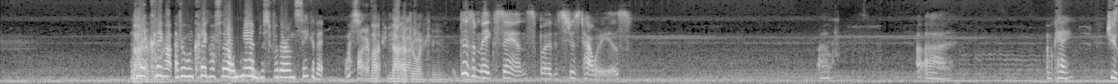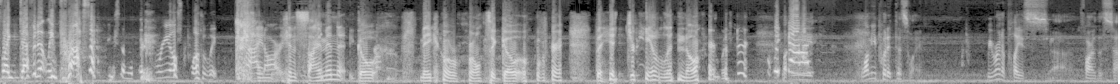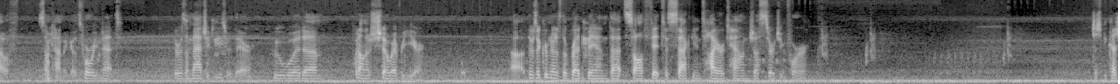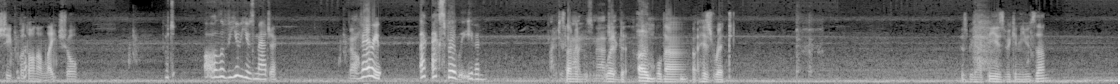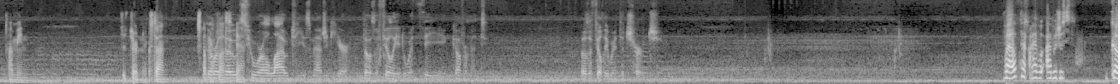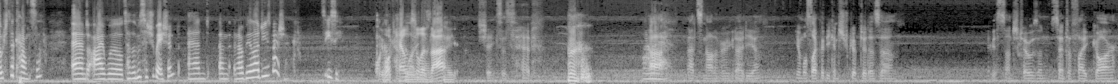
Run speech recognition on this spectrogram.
It'd be Not like cutting everyone. off everyone cutting off their own hand just for their own sake of it. What? Not everyone Not can not everyone can. It doesn't make sense, but it's just how it is. Oh. Uh. Okay. She's like definitely processing some of this real slowly. Tried hard. Can Simon go make a roll to go over the history of Lenore with her? Oh Let me, let me put it this way. We were in a place uh, far to the south some time ago. It's where we met. There was a magic user there who would um, put on a show every year. Uh, there's a group known as the Red Band that saw fit to sack the entire town just searching for her. Just because she put on a light show. But all of you use magic. No, Very expertly, even. I do not Simon use magic. would hold out his writ. Because we got these, we can use them. I mean, to a certain extent. Some there of were us those can. who were allowed to use magic here, those affiliated with the government, those affiliated with the church. Well, then I, w- I would just go to the council, and I will tell them the situation, and, and, and I'll be allowed to use magic. It's easy. Walker What council is that? I- Shakes his head. Uh, Ah, that's not a very good idea. You'll most likely be conscripted as a maybe a son's chosen, sent to fight Gar.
